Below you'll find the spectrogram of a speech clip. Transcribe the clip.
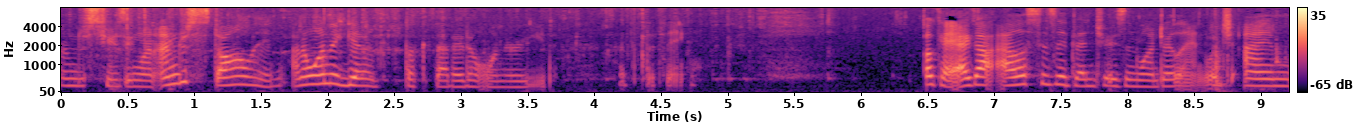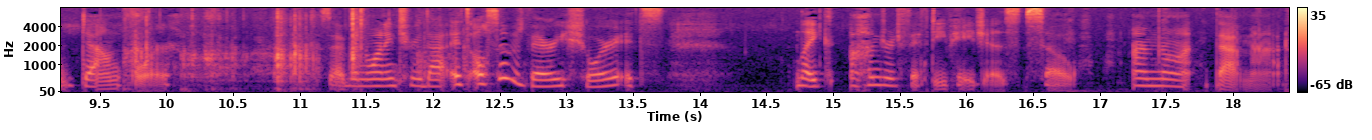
I'm just choosing one. I'm just stalling. I don't want to get a book that I don't want to read. That's the thing. Okay, I got Alice's Adventures in Wonderland, which I'm down for. I've been wanting to read that. It's also very short. It's like 150 pages, so I'm not that mad.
